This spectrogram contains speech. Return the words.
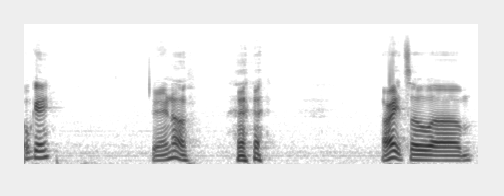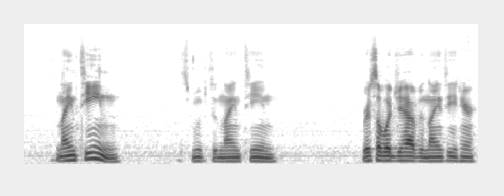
Okay. Fair enough. All right, so um 19. Let's move to 19. Rissa, what'd you have in 19 here?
